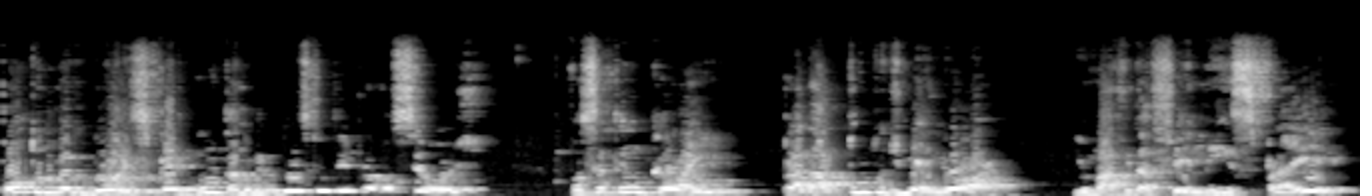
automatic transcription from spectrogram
Ponto número dois. Pergunta número dois que eu tenho para você hoje. Você tem um cão aí para dar tudo de melhor e uma vida feliz para ele,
